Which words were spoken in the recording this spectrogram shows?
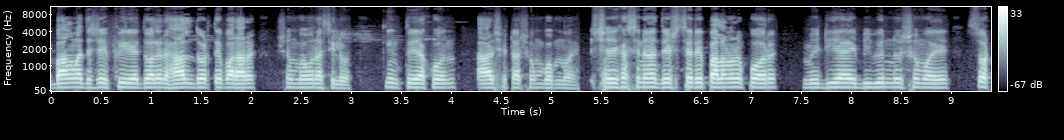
বাংলাদেশে ফিরে দলের হাল ধরতে পারার সম্ভাবনা ছিল, কিন্তু এখন আর সেটা সম্ভব নয়। শেখ হাসিনা দেশ ছেড়ে পালানোর পর মিডিয়ায় বিভিন্ন সময়ে চট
